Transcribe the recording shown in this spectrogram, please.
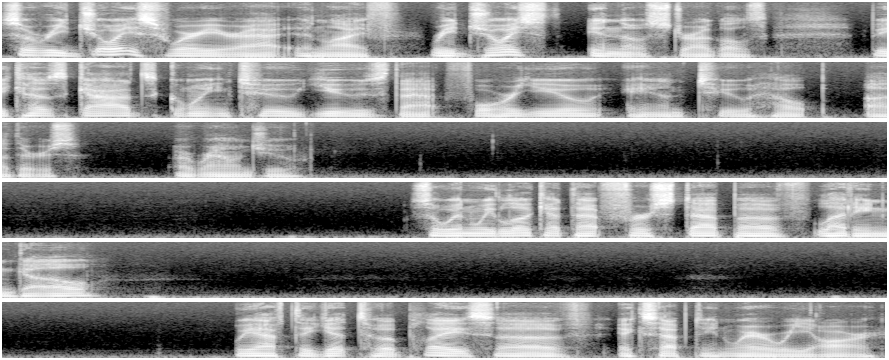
So rejoice where you're at in life. Rejoice in those struggles because God's going to use that for you and to help others around you. So when we look at that first step of letting go, we have to get to a place of accepting where we are.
